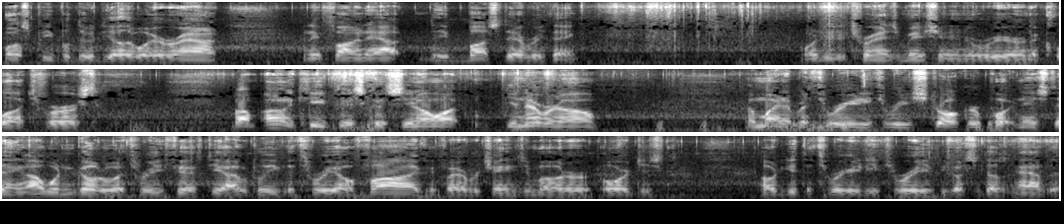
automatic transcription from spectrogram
Most people do it the other way around, and they find out they bust everything. To do the transmission and the rear and the clutch first. But I'm, I'm going to keep this because you know what? You never know. I might have a 383 stroker putting this thing. I wouldn't go to a 350. I would leave the 305 if I ever change the motor or just I would get the 383 because it doesn't have the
